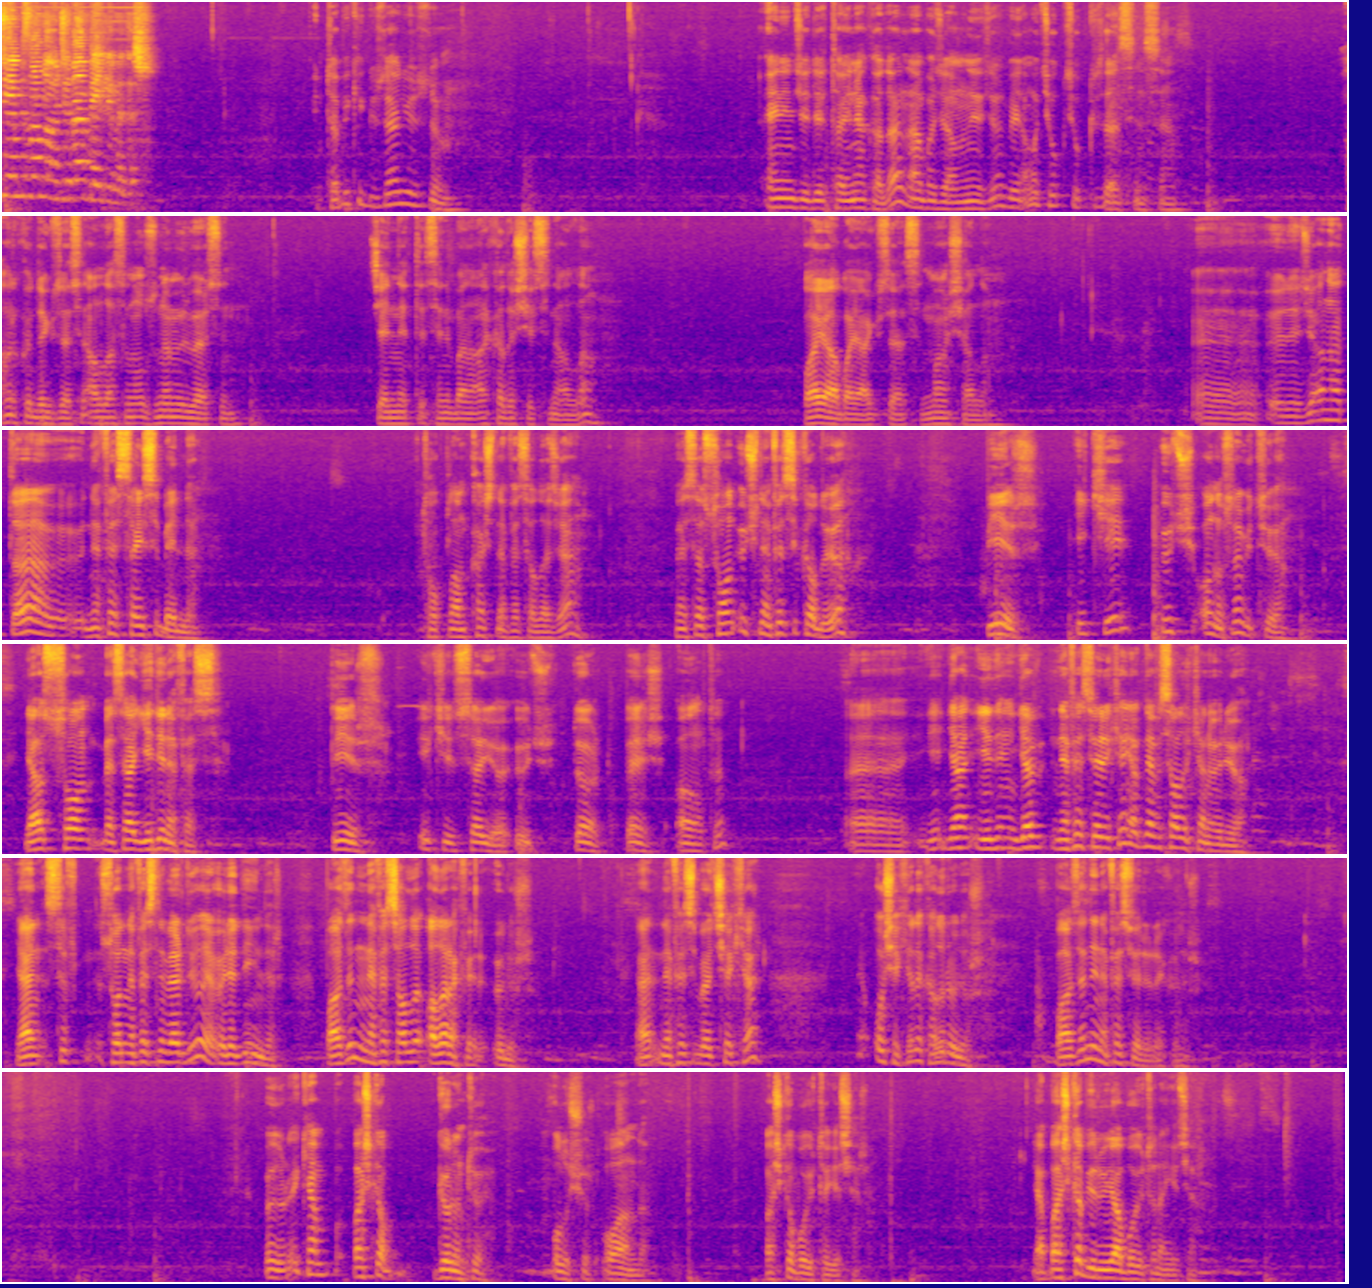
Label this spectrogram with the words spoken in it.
öleceğimiz an önceden belli midir? E, tabii ki güzel yüzdüm. En ince detayına kadar ne yapacağımı ne diyeceğimi belli ama çok çok güzelsin sen. Harikulade güzelsin. Allah sana uzun ömür versin. Cennette seni bana arkadaş etsin Allah. Baya baya güzelsin maşallah. Ee, öleceğin hatta nefes sayısı belli. Toplam kaç nefes alacağı. Mesela son üç nefesi kalıyor. Bir, iki, üç ondan sonra bitiyor. Ya son mesela yedi nefes. Bir, iki sayıyor. Üç, dört, beş, altı. Ee, ya, yedi, ya nefes verirken ya nefes alırken ölüyor. Yani sırf son nefesini ver diyor ya öyle değildir. Bazen nefes al, alarak verir, ölür. Yani nefesi böyle çeker, o şekilde kalır ölür. Bazen de nefes vererek ölür. Ölürken başka görüntü oluşur o anda. Başka boyuta geçer. Ya başka bir rüya boyutuna geçer.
